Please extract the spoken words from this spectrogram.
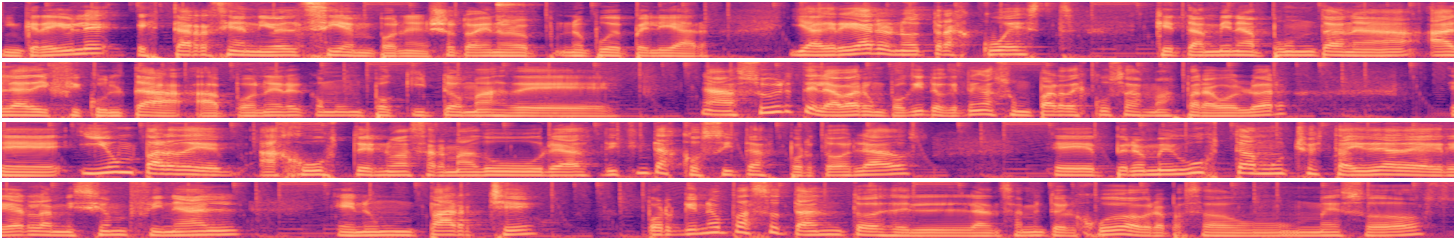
increíble. Está recién a nivel 100, poner. Yo todavía no, no pude pelear. Y agregaron otras quests que también apuntan a, a la dificultad, a poner como un poquito más de. Nada, subirte la vara un poquito, que tengas un par de excusas más para volver. Eh, y un par de ajustes, nuevas armaduras, distintas cositas por todos lados. Eh, pero me gusta mucho esta idea de agregar la misión final en un parche. Porque no pasó tanto desde el lanzamiento del juego, habrá pasado un mes o dos.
